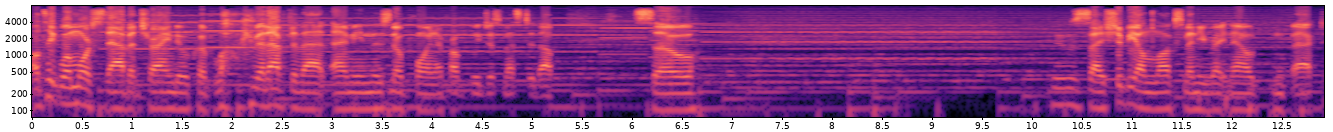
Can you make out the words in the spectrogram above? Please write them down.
I'll take one more stab at trying to equip Locke, but after that, I mean, there's no point. I probably just messed it up. So... Who's... I should be on Locke's menu right now, in fact.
